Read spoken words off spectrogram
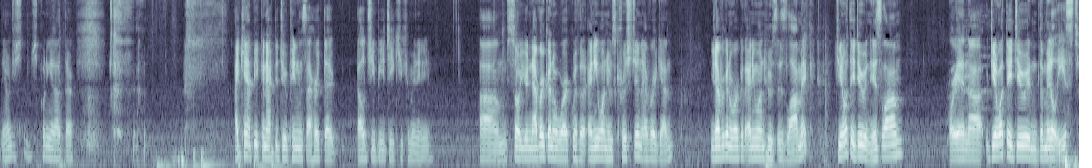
You know just just putting it out there. I can't be connected to opinions that hurt the lgbtq community. Um, so you're never going to work with anyone who's christian ever again you're never going to work with anyone who's Islamic. Do you know what they do in Islam? Or in, uh, do you know what they do in the Middle East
